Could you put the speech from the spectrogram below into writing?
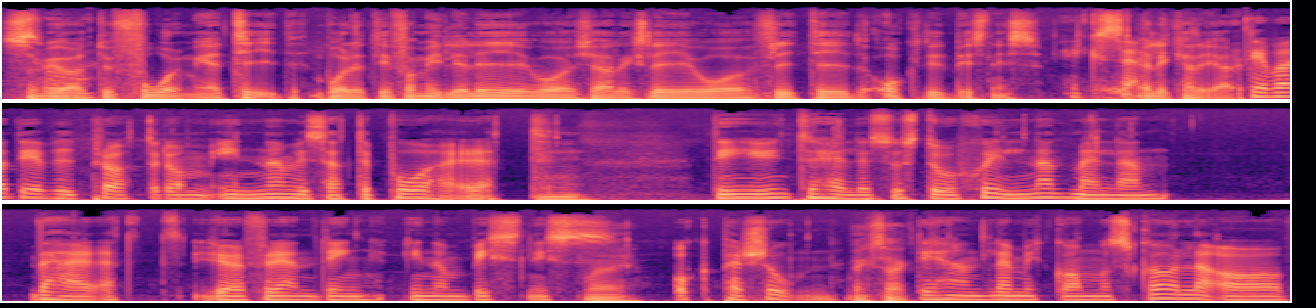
Som Så. gör att du får mer tid. Både till familjeliv och kärleksliv och fritid och ditt business. Exakt. Eller karriär. Det var det vi pratade om innan vi satte på här. Att Mm. Det är ju inte heller så stor skillnad mellan det här att göra förändring inom business Nej. och person. Exakt. Det handlar mycket om att skala av.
